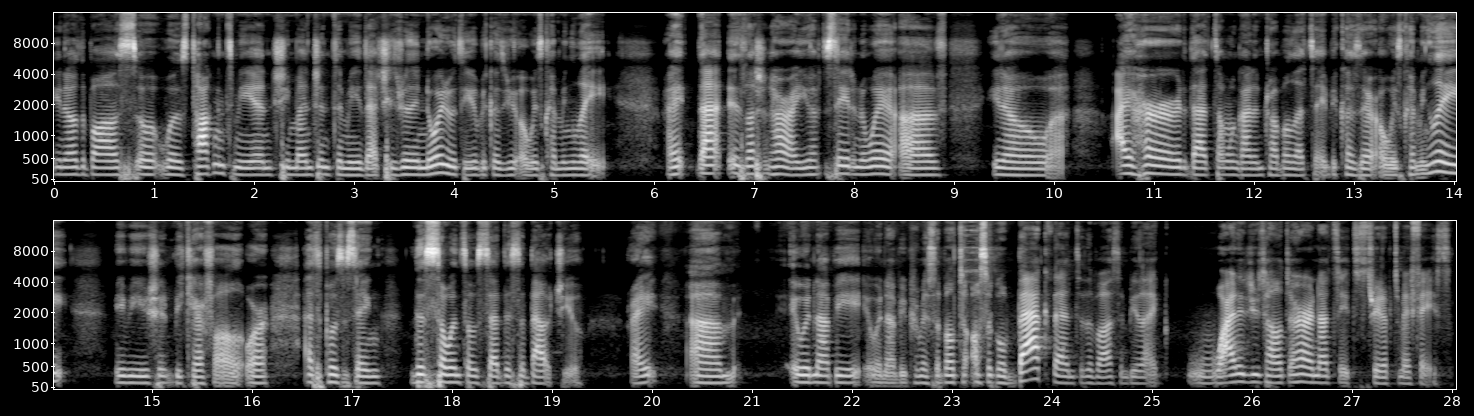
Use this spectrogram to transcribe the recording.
you know, the boss was talking to me and she mentioned to me that she's really annoyed with you because you're always coming late, right? That is Lashon Hara. You have to say it in a way of, you know, uh, I heard that someone got in trouble, let's say, because they're always coming late. Maybe you should be careful. Or as opposed to saying, this so and so said this about you, right? Um, it would not be it would not be permissible to also go back then to the boss and be like, why did you tell it to her and not say it straight up to my face,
